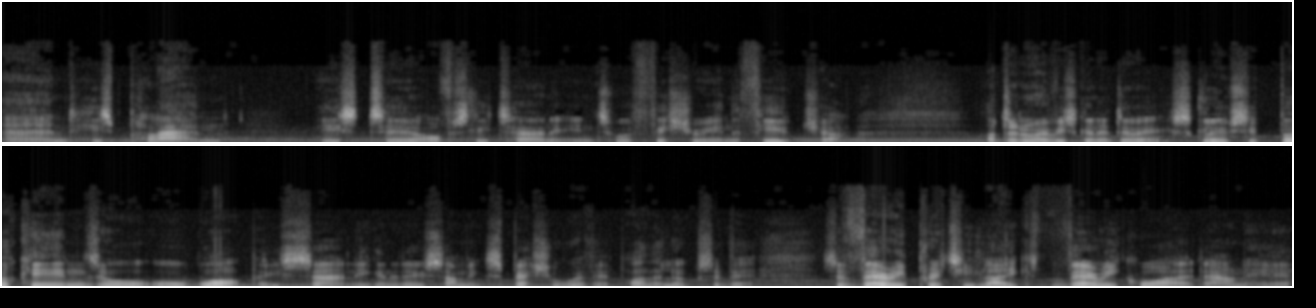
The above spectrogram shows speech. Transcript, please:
And his plan is to obviously turn it into a fishery in the future. I don't know if he's going to do it exclusive bookings or, or what, but he's certainly going to do something special with it by the looks of it. It's a very pretty lake, very quiet down here,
